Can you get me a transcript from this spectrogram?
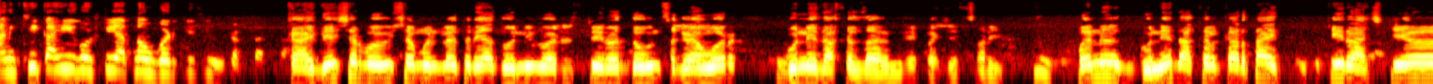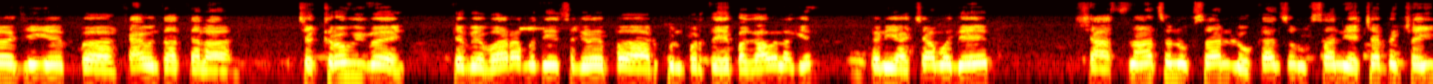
आणखी काही गोष्टी यातनं उघडकीस येऊ शकतात? कायदेशीर भविष्य म्हटलं तर या दोन्ही गोष्टी रद्द होऊन सगळ्यांवर गुन्हे दाखल झाले पाहिजेत. सॉरी. पण गुन्हे दाखल करतायत की राजकीय जे काय म्हणतात त्याला चक्रव्यूह त्या व्यवहारामध्ये सगळे अडकून पडतं हे बघावं लागेल. कारण याच्यामध्ये शासनाचं नुकसान लोकांचं नुकसान याच्यापेक्षाही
